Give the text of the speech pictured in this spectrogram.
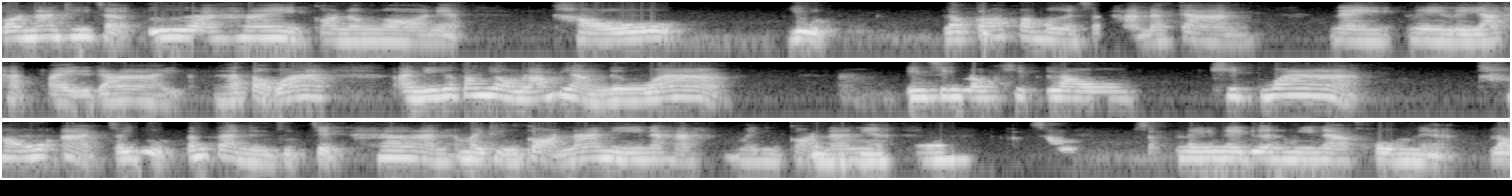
ก็น่าที่จะเอื้อให้กรงงเนี่ยเขาหยุดแล้วก็ประเมินสถานการณ์ในในระยะถัดไปได้นะแต่ว่าอันนี้ก็ต้องยอมรับอย่างหนึ่งว่า จริงๆ เราคิดเราคิดว่าเขาอาจจะหยุดตั้งแต่ 1.75หมายถึงก่อนหน้านี้นะคะหมายถึงก่อนหน้านี้ ในในเดือนมีนาคมเนี่ย เรา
